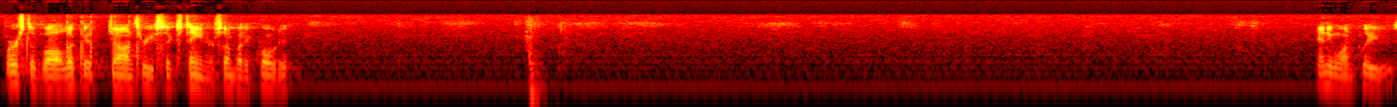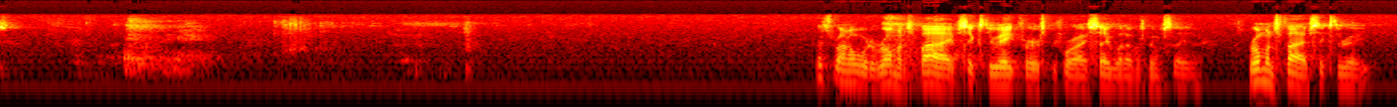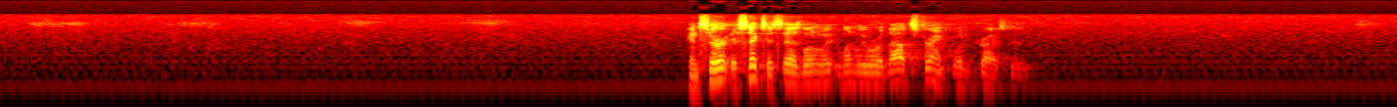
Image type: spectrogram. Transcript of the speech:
First of all, look at John 3:16 or somebody quote it. Anyone, please. Let's run over to Romans 5, 6 through 8 first before I say what I was going to say there. Romans 5, 6 through 8. In 6 it says, when we, when we were without strength, what did Christ do?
